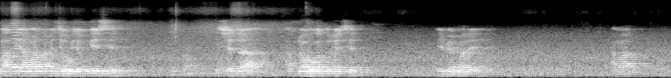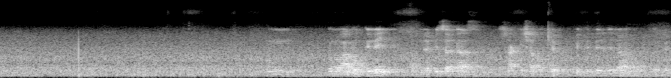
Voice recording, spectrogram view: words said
বাদী আমার নামে যে অভিযোগ দিয়েছে সেটা আপনি অবগত রয়েছেন। এই ব্যাপারে আমার উম, নেই আপনার বিচার কাজ সাক্ষী সাপেক্ষের ভিত্তিতে যেটা করতেছেন?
